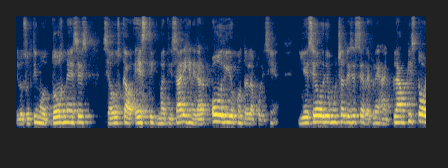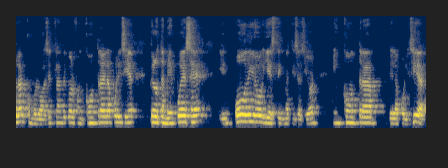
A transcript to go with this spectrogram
en los últimos dos meses, se ha buscado estigmatizar y generar odio contra la policía y ese odio muchas veces se refleja en plan pistola, como lo hace el clan de Golfo en contra de la policía, pero también puede ser en odio y estigmatización en contra de la policía.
